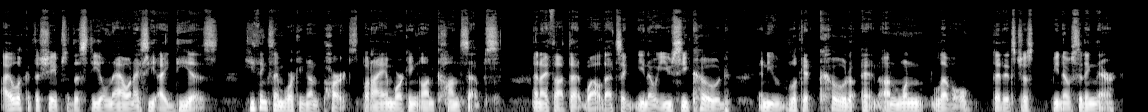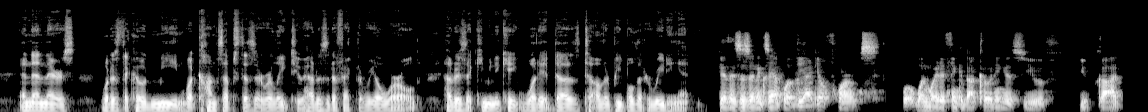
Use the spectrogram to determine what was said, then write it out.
I look at the shapes of the steel now and I see ideas. He thinks I'm working on parts, but I am working on concepts. And I thought that, well, that's a, you know, you see code and you look at code on one level that it's just, you know, sitting there. And then there's what does the code mean? What concepts does it relate to? How does it affect the real world? How does it communicate what it does to other people that are reading it? Yeah, this is an example of the ideal forms. Well, one way to think about coding is you've you've got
